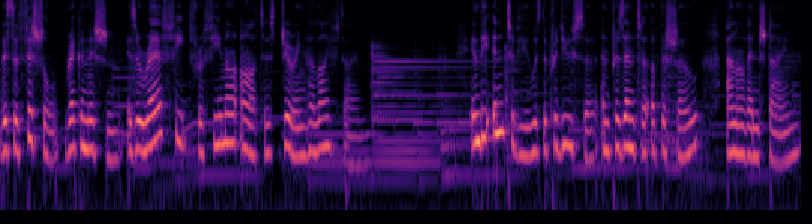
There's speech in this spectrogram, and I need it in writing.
This official recognition is a rare feat for a female artist during her lifetime. In the interview with the producer and presenter of the show, Alain Veinstein,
